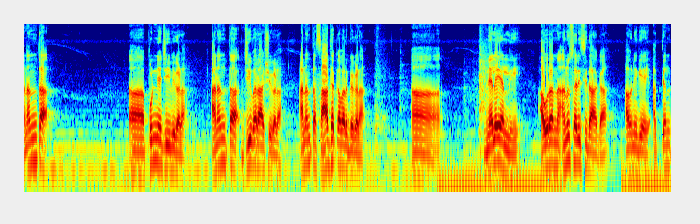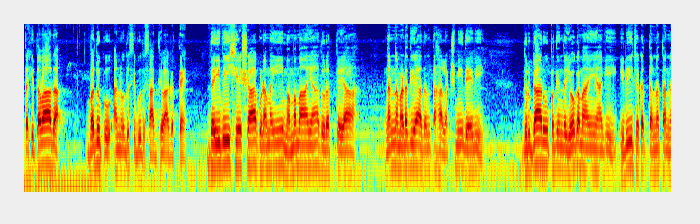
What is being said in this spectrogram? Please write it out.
ಅನಂತ ಪುಣ್ಯಜೀವಿಗಳ, ಅನಂತ ಜೀವರಾಶಿಗಳ ಅನಂತ ಸಾಧಕ ವರ್ಗಗಳ ನೆಲೆಯಲ್ಲಿ ಅವರನ್ನು ಅನುಸರಿಸಿದಾಗ ಅವನಿಗೆ ಅತ್ಯಂತ ಹಿತವಾದ ಬದುಕು ಅನ್ನೋದು ಸಿಗುವುದು ಸಾಧ್ಯವಾಗುತ್ತೆ. ದೈವಿ ಶೇಷ ಗುಣಮಯಿ ಮಮ ಮಾಯಾ ದುರತ್ಯಯ. ನನ್ನ ಮಡದಿಯಾದಂತಹ ಲಕ್ಷ್ಮೀದೇವಿ ದುರ್ಗಾರೂಪದಿಂದ ಯೋಗಮಾಯಿಯಾಗಿ ಇಡೀ ಜಗತ್ತನ್ನು ತನ್ನ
